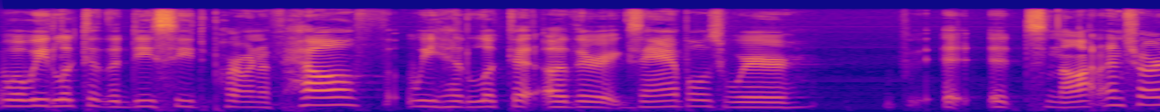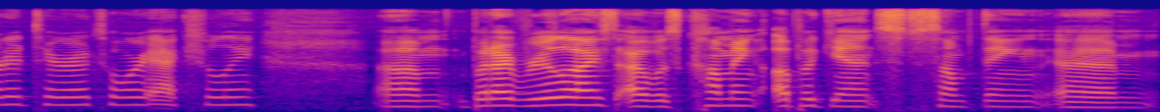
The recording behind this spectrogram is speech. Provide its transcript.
well, we looked at the DC Department of Health. We had looked at other examples where it, it's not uncharted territory actually. Um, but I realized I was coming up against something um,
